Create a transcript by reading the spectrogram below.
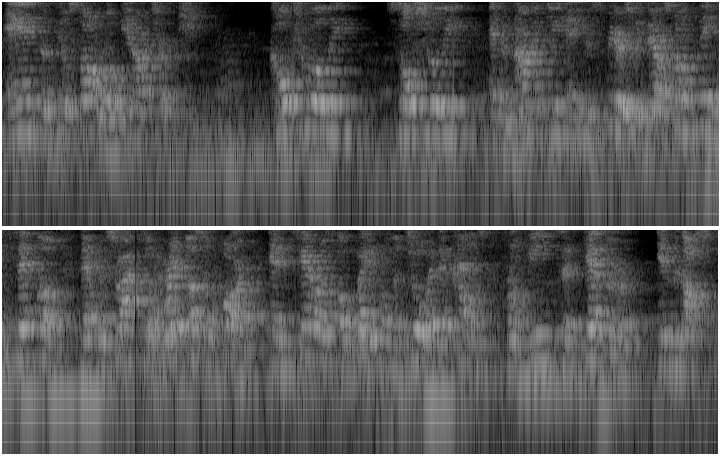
and to feel sorrow in our church. Culturally, socially, economically, and even spiritually, there are some things set up that will try to break us apart and tear us away from the joy that comes from being together in the gospel.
